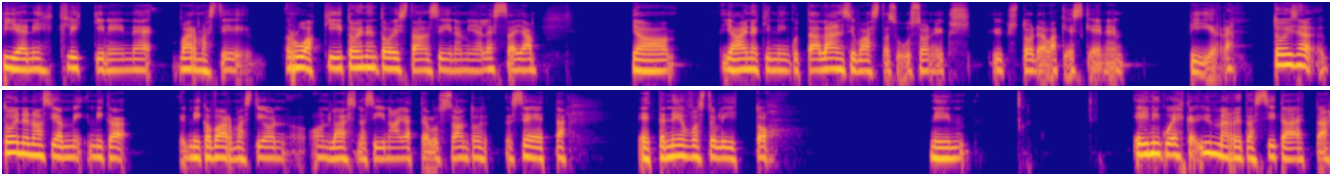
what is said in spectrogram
pieni klikki, niin ne varmasti ruokkii toinen toistaan siinä mielessä. Ja, ja, ja ainakin niin kuin tämä länsivastaisuus on yksi, yksi todella keskeinen piirre. Toisa, toinen asia, mikä, mikä varmasti on, on läsnä siinä ajattelussa, on to, se, että, että Neuvostoliitto, niin ei niin kuin ehkä ymmärretä sitä, että,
